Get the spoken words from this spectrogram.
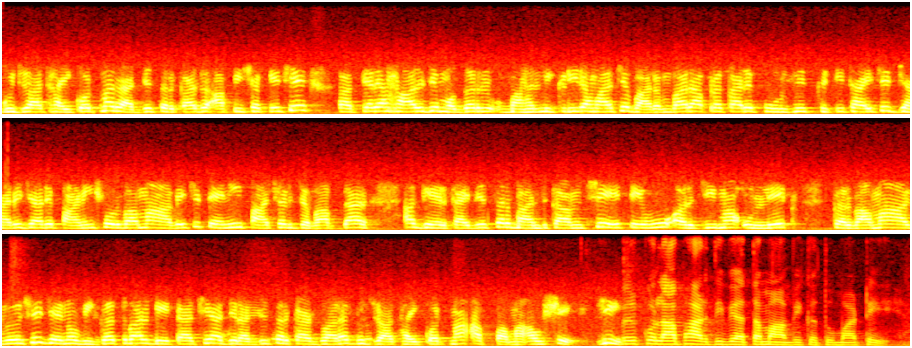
ગુજરાત હાઈકોર્ટમાં રાજ્ય સરકાર આપી શકે છે. અત્યારે હાલ જે મગર બહાર નીકળી રહ્યા છે, વારંવાર આ પ્રકારે પૂરની સ્થિતિ થાય છે. જ્યારે જ્યારે પાણી છોડવામાં આવે છે, તેની પાછળ જવાબદાર આ ગેરકાયદેસર બાંધકામ છે તેવું અરજીમાં ઉલ્લેખ કરવામાં આવ્યો છે. જેનો વિગતવાર ડેટા છે આજે રાજ્ય સરકાર દ્વારા ગુજરાત હાઈકોર્ટમાં આપવામાં આવશે. જી. બિલકુલ આભાર દિવ્યા તમામ વિગતો માટે.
